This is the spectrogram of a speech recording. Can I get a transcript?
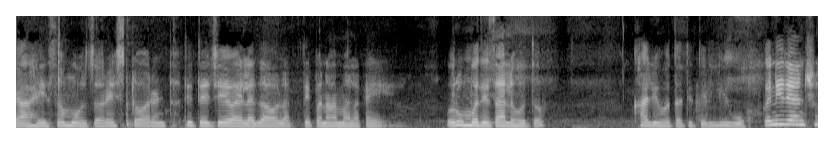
आहे समोरचं रेस्टॉरंट तिथे जेवायला जावं लागते पण आम्हाला काय रूममध्ये आलं होतं. खाली होता तिथे लिओ कनी रे अंशू?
